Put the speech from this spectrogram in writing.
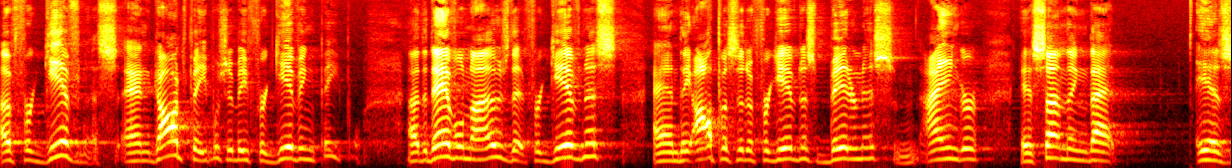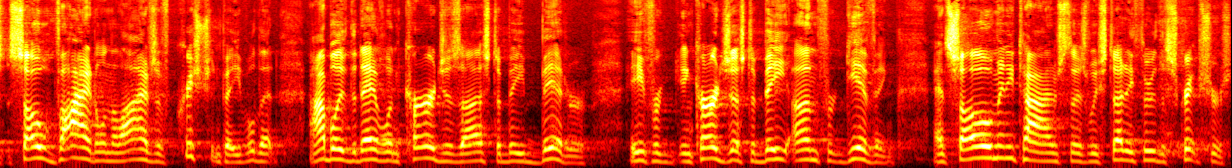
of forgiveness, and God's people should be forgiving people. Uh, the devil knows that forgiveness and the opposite of forgiveness, bitterness and anger, is something that is so vital in the lives of Christian people that I believe the devil encourages us to be bitter. He for, encourages us to be unforgiving. And so many times, as we study through the scriptures,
